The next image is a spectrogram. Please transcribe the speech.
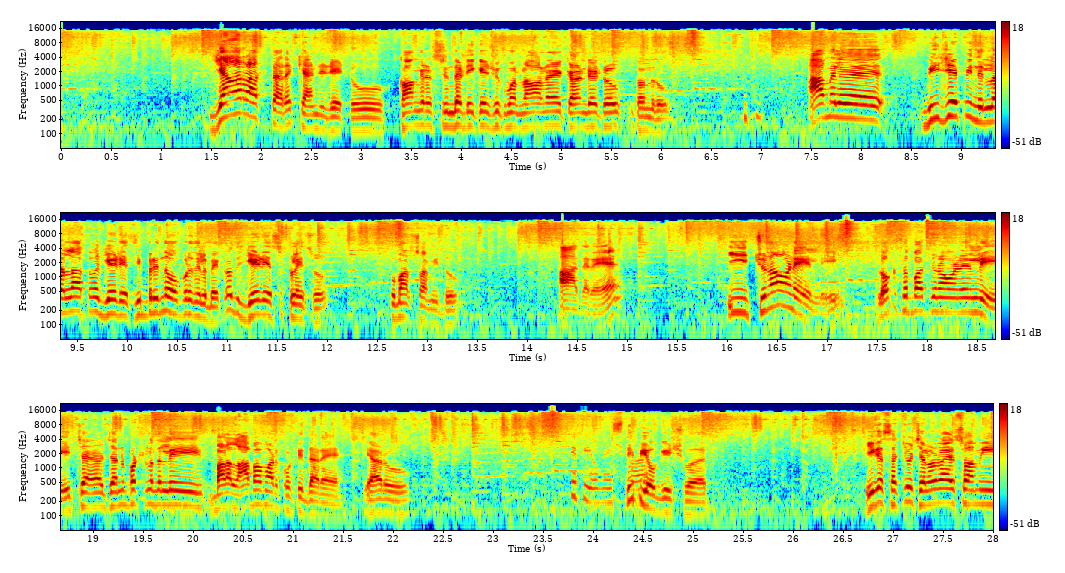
ಯಾರಾಗ್ತಾರೆ ಕ್ಯಾಂಡಿಡೇಟು? ಕಾಂಗ್ರೆಸ್ನಿಂದ ಡಿ ಕೆ ಶಿವಕುಮಾರ್, ನಾನೇ ಕ್ಯಾಂಡಿಡೇಟು ತಂದರು ಆಮೇಲೆ ಬಿ ಜೆ ಪಿ ನಿಲ್ಲಲ್ಲ ಅಥವಾ ಜೆ ಡಿ ಎಸ್ ಇಬ್ಬರಿಂದ ಒಬ್ಬರು ನಿಲ್ಲಬೇಕು ಅದು ಜೆ ಡಿ ಎಸ್ ಪ್ಲೇಸು, ಕುಮಾರಸ್ವಾಮಿದು. ಆದರೆ ಈ ಚುನಾವಣೆಯಲ್ಲಿ, ಲೋಕಸಭಾ ಚುನಾವಣೆಯಲ್ಲಿ ಚನ್ನಪಟ್ಟಣದಲ್ಲಿ ಭಾಳ ಲಾಭ ಮಾಡಿಕೊಟ್ಟಿದ್ದಾರೆ. ಯಾರು? C P C Yogeshwar. ಈಗ ಸಚಿವ ಚಲವರಾಯಸ್ವಾಮಿ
